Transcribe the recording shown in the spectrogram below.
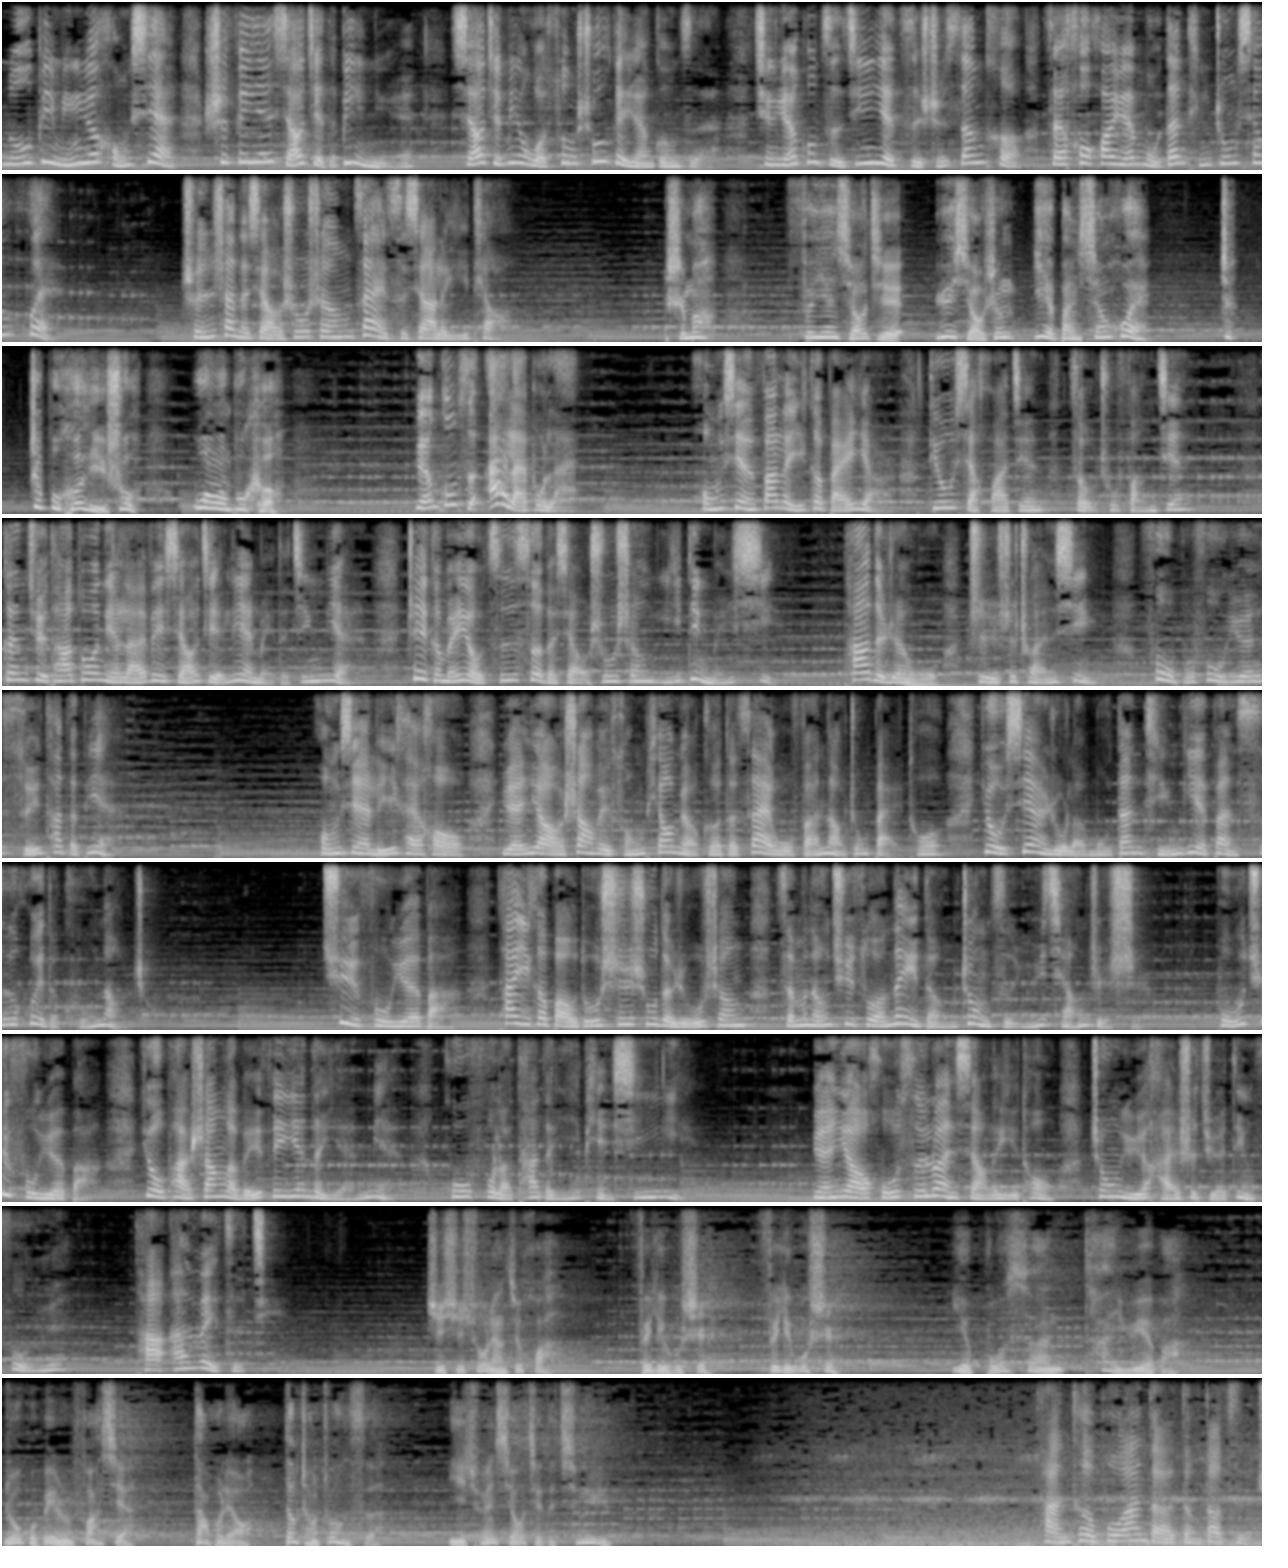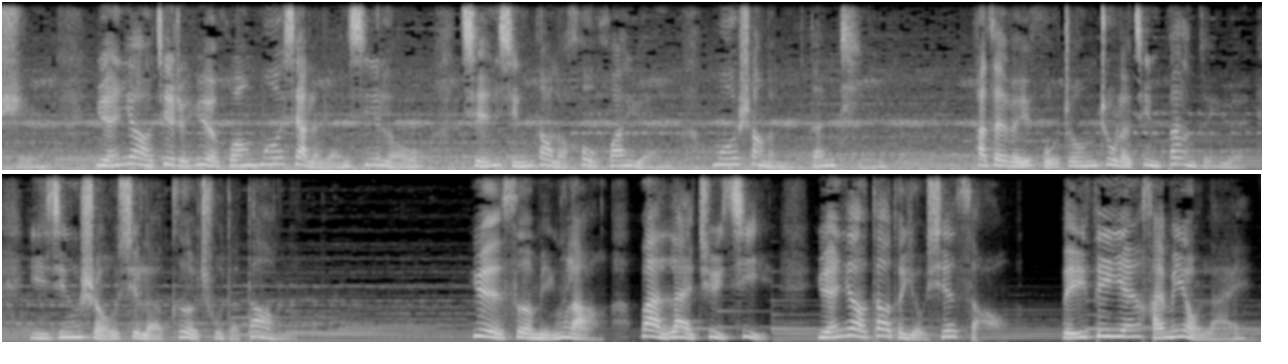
奴婢名曰红线，是飞烟小姐的婢女。小姐命我送书给袁公子，请袁公子今夜子时三刻，在后花园牡丹亭中相会。”纯善的小书生再次吓了一跳。什么？飞燕小姐约小生夜半相会，这这不合礼数，万万不可。袁公子爱来不来？红线翻了一个白眼儿，丢下花笺，走出房间。根据他多年来为小姐练美的经验，这个没有姿色的小书生一定没戏。他的任务只是传信，赴不赴约随他的便。红线离开后，袁耀尚未从缥缈阁的债务烦恼中摆脱，又陷入了牡丹亭夜半私会的苦恼中。去赴约吧，他一个饱读诗书的儒生，怎么能去做那等重子于强之事？不去赴约吧，又怕伤了韦飞烟的颜面，辜负了他的一片心意。袁耀胡思乱想了一通，终于还是决定赴约。他安慰自己。只是说两句话，非礼勿视，非礼勿视，也不算太逾越吧。如果被人发现，大不了当场撞死，以全小姐的清誉。忐忑不安地等到子时，袁耀借着月光摸下了燃溪楼，前行到了后花园，摸上了牡丹亭。他在韦府中住了近半个月，已经熟悉了各处的道路。月色明朗，万籁俱寂。袁耀到的有些早，韦飞烟还没有来。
